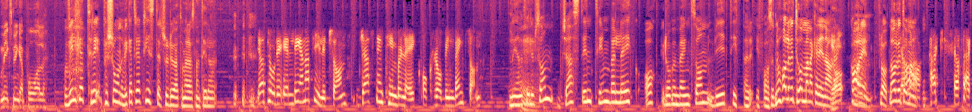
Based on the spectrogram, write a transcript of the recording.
Mix Megapol. Och vilka tre personer, vilka tre artister tror du att de här rösterna tillhör? Jag tror det är Lena Philipsson, Justin Timberlake och Robin Bengtsson. Lena Philipsson, Justin Timberlake och Robin Bengtsson. Vi tittar i facit. Nu håller vi tummarna Karina. Ja. Karin, förlåt, nu håller vi tummarna. Ja, tack. Ja, tack.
